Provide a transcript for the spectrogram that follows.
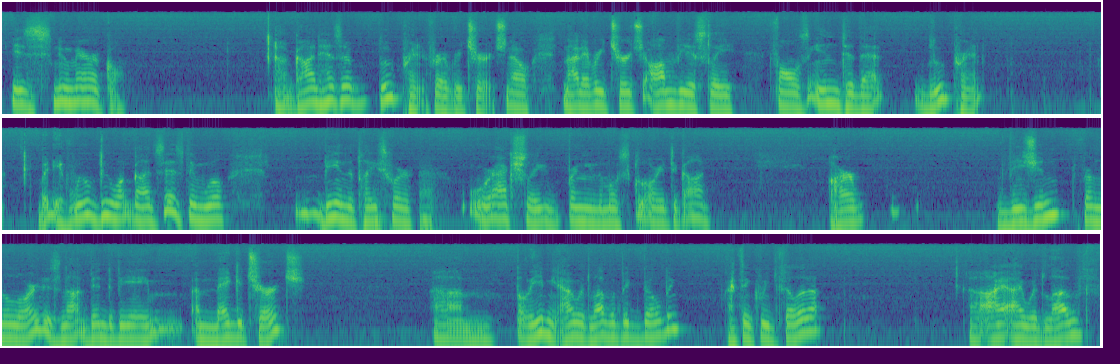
is numerical. Uh, God has a blueprint for every church. Now, not every church obviously falls into that blueprint. But if we'll do what God says, then we'll be in the place where we're actually bringing the most glory to God our vision from the Lord has not been to be a, a mega church. Um, believe me, I would love a big building. I think we'd fill it up. Uh, I, I would love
